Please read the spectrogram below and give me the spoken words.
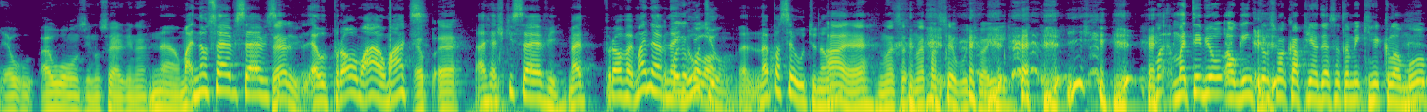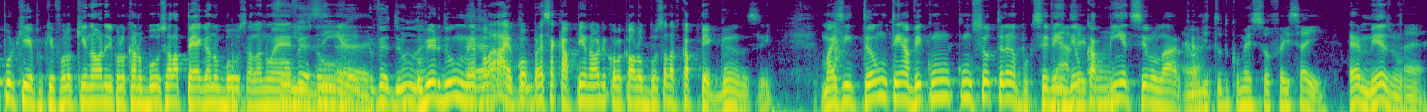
É o, é o 11, não serve, né? Não, mas não serve, serve. Serve? É o Pro, ah, o Max? É, o- é. Acho, acho que serve. Mas prova. Mas não é, não é inútil. Não é pra ser útil, não. Ah, é? Não é, não é pra ser útil aí. mas, mas teve alguém que trouxe uma capinha dessa também que reclamou, por quê? Porque falou que na hora de colocar no bolso, ela pega no bolso, ela não é o lisinha. o Ve- o Verdun, O né? Verdun, né? É, Fala, ah, eu compro essa capinha na hora de colocar no bolso, ela fica pegando, assim. Mas então tem a ver com com o seu trampo, que você Tem vendeu ver com- capinha de celular, É cara. onde tudo começou, foi isso aí. É mesmo? É.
